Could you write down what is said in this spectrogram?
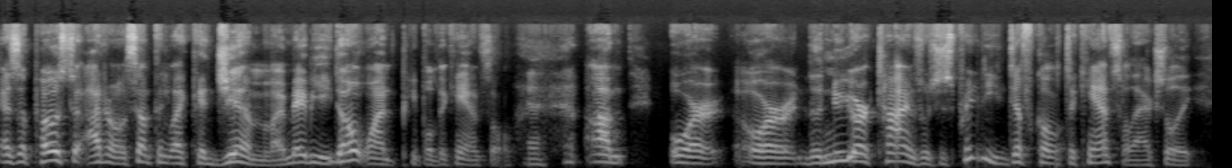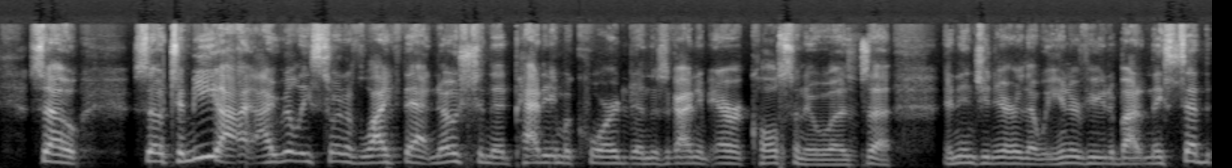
as opposed to i don't know something like a gym or maybe you don't want people to cancel yeah. um, or or the new york times which is pretty difficult to cancel actually so so to me i, I really sort of like that notion that patty mccord and there's a guy named eric colson who was uh, an engineer that we interviewed about it and they said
